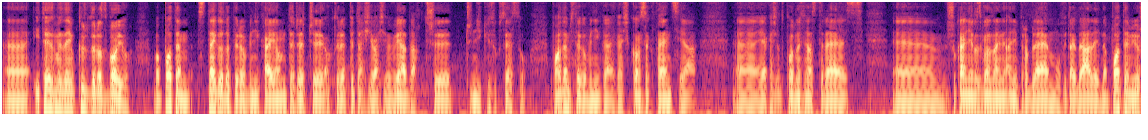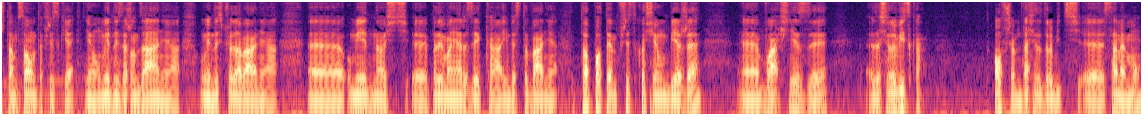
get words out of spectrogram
e, i to jest moim zdaniem klucz do rozwoju, bo potem z tego dopiero wynikają te rzeczy, o które pyta się właśnie w wywiadach, trzy czynniki sukcesu. Potem z tego wynika jakaś konsekwencja, jakaś odporność na stres, szukanie rozwiązań, a nie problemów i tak dalej. No potem już tam są te wszystkie, nie wiem, umiejętność zarządzania, umiejętność sprzedawania, e, umiejętność e, podejmowania ryzyka, inwestowania. To potem wszystko się bierze e, właśnie z, ze środowiska. Owszem, da się to zrobić samemu,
